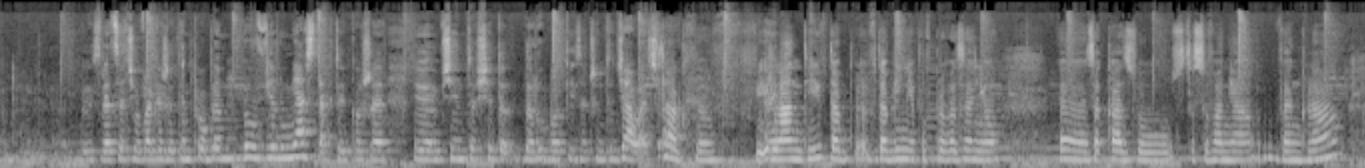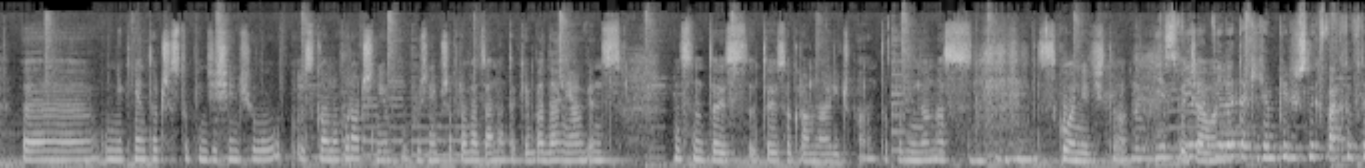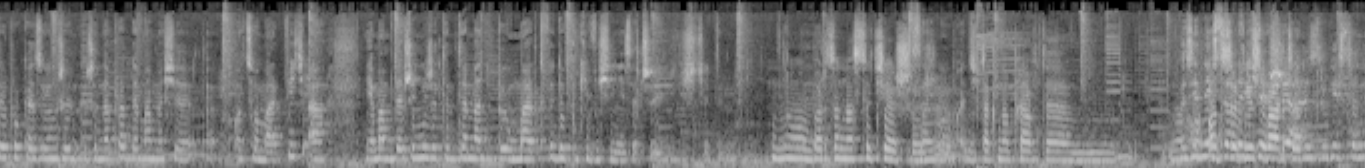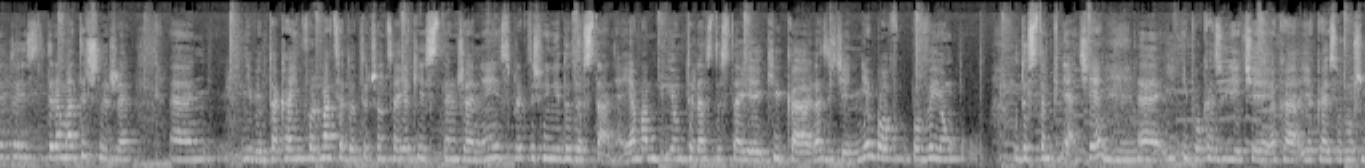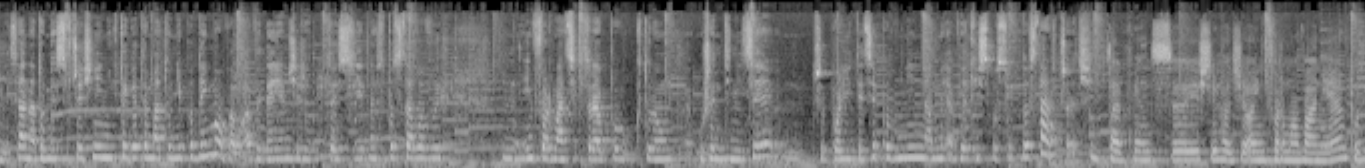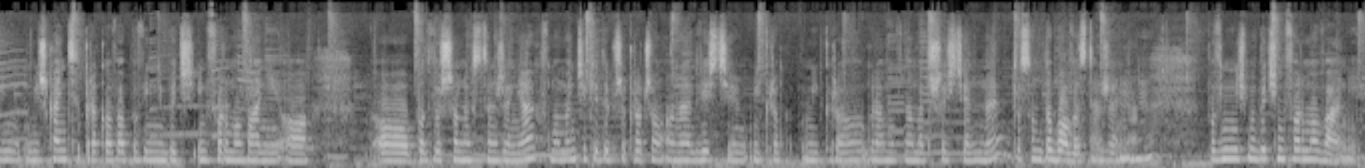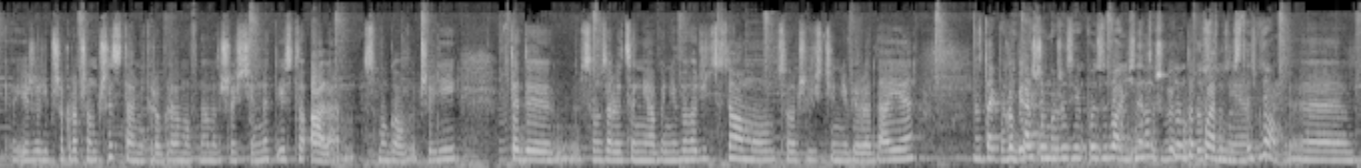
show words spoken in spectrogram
zwracacie uwagę, że ten problem był w wielu miastach, tylko że y, wzięto się do, do roboty i zaczęto działać. A- Tak, w, w Irlandii, w, Dub, w Dublinie po wprowadzeniu e, zakazu stosowania węgla e, uniknięto 350 zgonów rocznie. Później przeprowadzano takie badania, więc, więc no to, jest, to jest ogromna liczba. To powinno nas skłonić do, No, jest do wiele, działań. wiele takich empirycznych faktów, które pokazują, że, że naprawdę mamy się e, o co martwić, a ja mam wrażenie, że ten temat był martwy, dopóki wy się nie zaczęliście tym. No, bardzo nas to cieszy, Zajmować. że tak naprawdę mm, no, No z jednej strony cieszy, bardzo... ale z drugiej strony to jest dramatyczne, że e, nie wiem, taka informacja dotycząca jakie jest stężenie jest praktycznie nie do dostania. Ja mam ją teraz dostaję kilka razy dziennie, bo, bo wy ją udostępniacie e, i, i pokazujecie jaka, jaka jest różnica, natomiast wcześniej nikt tego tematu nie podejmował, a wydaje mi się, że to jest jedna z podstawowych mm, informacji, która, po, którą urzędnicy czy politycy powinni nam w jakiś sposób dostarczać. Tak, więc y, jeśli chodzi o informowanie, powin, mieszkańcy Krakowa powinni być informowani o, o podwyższonych stężeniach. W momencie, kiedy przekroczą one 200 mikro, mikrogramów na metr sześcienny, to są dobowe stężenia. Powinniśmy być informowani. Jeżeli przekroczą 300 mikrogramów na metr sześcienny, to jest to alarm smogowy, czyli wtedy są zalecenia, aby nie wychodzić z domu, co oczywiście niewiele daje. No tak, bo Kobiety- nie każdy może sobie pozwolić na to, żeby po prostu zostać w domu. E,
